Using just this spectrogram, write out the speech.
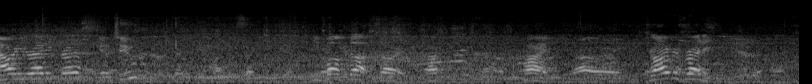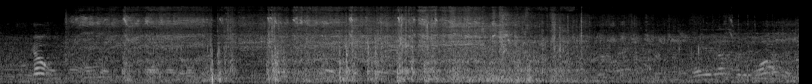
Now are you ready, Chris? Got two? You bumped up, sorry. All right. Drivers ready. Go. All right. Drivers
